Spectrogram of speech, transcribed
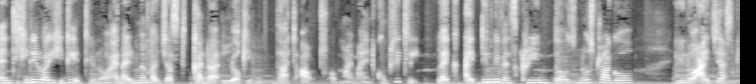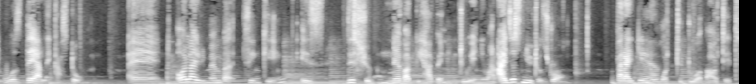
and he did what he did you know and i remember just kind of locking that out of my mind completely like i didn't even scream there was no struggle you know i just was there like a stone and all i remember thinking is this should never be happening to anyone i just knew it was wrong but i didn't Yeah. know what to do about it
